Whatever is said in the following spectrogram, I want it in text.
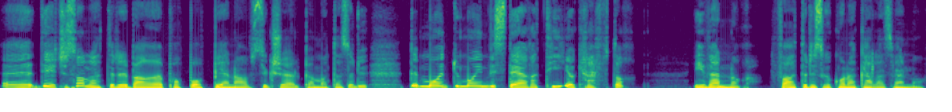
Eh, det er ikke sånn at det bare popper opp igjen av seg sjøl, på en måte. Altså, du, må, du må investere tid og krefter i venner for at det skal kunne kalles venner.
